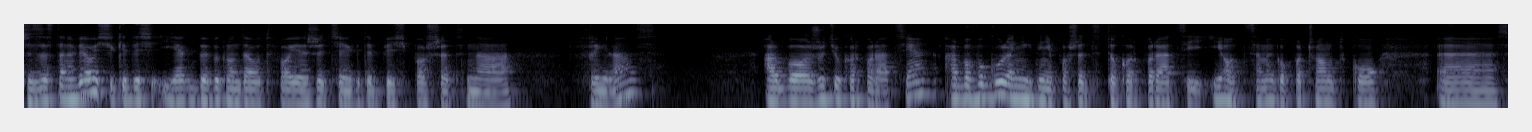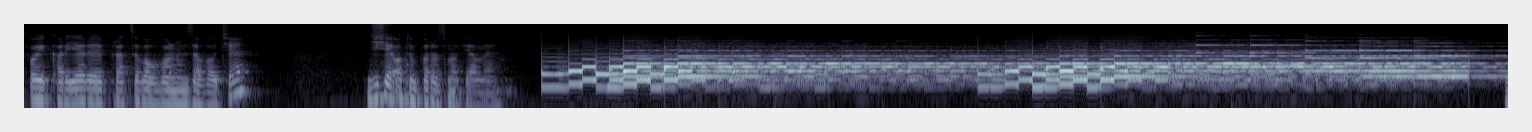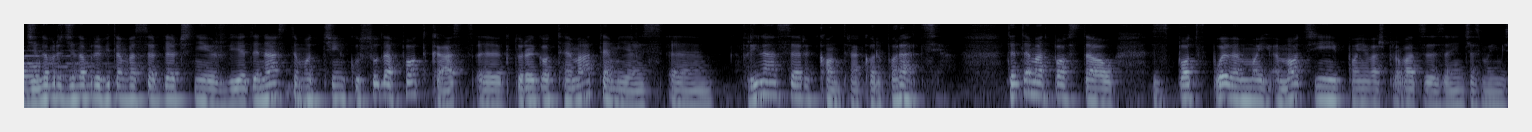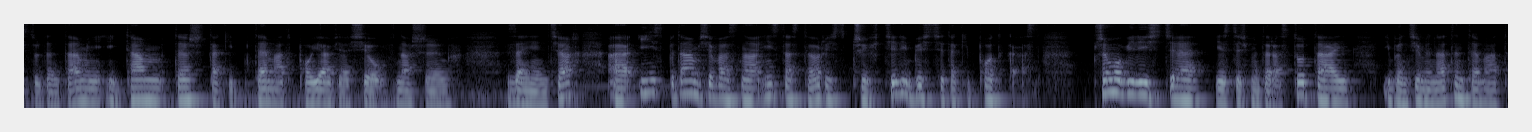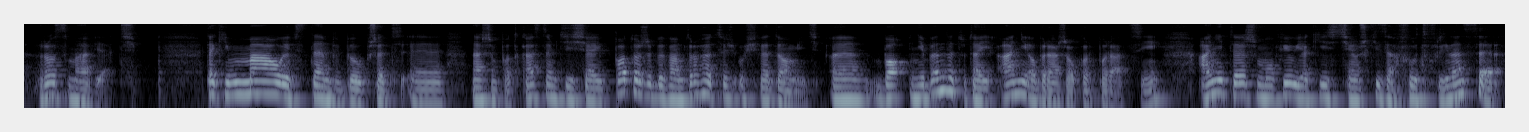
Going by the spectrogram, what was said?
Czy zastanawiałeś się kiedyś, jakby wyglądało Twoje życie, gdybyś poszedł na freelance? Albo rzucił korporację, albo w ogóle nigdy nie poszedł do korporacji i od samego początku e, swojej kariery pracował w wolnym zawodzie? Dzisiaj o tym porozmawiamy. Dzień dobry, dzień dobry, witam Was serdecznie już w jedenastym odcinku Suda Podcast, y, którego tematem jest y, freelancer kontra korporacja. Ten temat powstał pod wpływem moich emocji, ponieważ prowadzę zajęcia z moimi studentami i tam też taki temat pojawia się w naszych zajęciach. I spytałem się Was na Insta Stories, czy chcielibyście taki podcast. Przemówiliście, jesteśmy teraz tutaj i będziemy na ten temat rozmawiać. Taki mały wstęp był przed y, naszym podcastem dzisiaj, po to, żeby Wam trochę coś uświadomić, y, bo nie będę tutaj ani obrażał korporacji, ani też mówił, jaki jest ciężki zawód freelancera.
